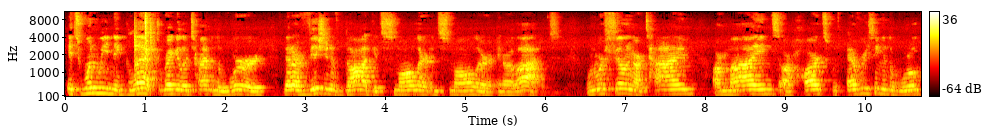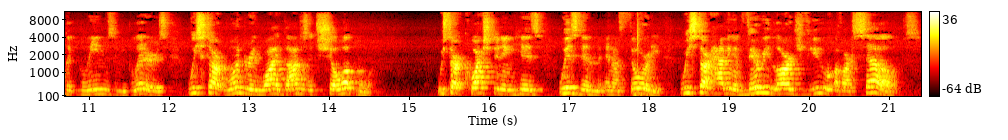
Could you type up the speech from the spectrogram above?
It's when we neglect regular time in the Word that our vision of God gets smaller and smaller in our lives. When we're filling our time, our minds, our hearts with everything in the world that gleams and glitters, we start wondering why God doesn't show up more. We start questioning His wisdom and authority. We start having a very large view of ourselves.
